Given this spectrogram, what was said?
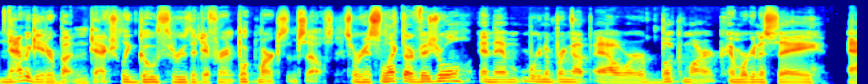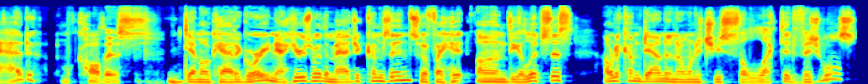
navigator button to actually go through the different bookmarks themselves. So we're going to select our visual and then we're going to bring up our bookmark and we're going to say add. and We'll call this demo category. Now here's where the magic comes in. So if I hit on the ellipsis, I want to come down and I want to choose selected visuals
